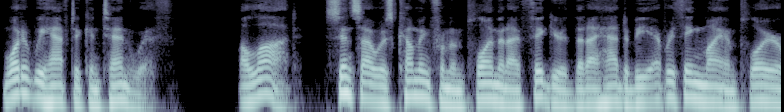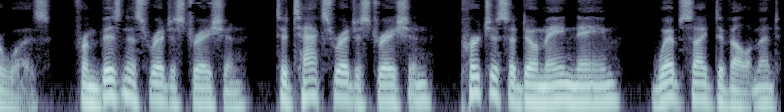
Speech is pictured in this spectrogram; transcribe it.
What did we have to contend with? A lot. Since I was coming from employment, I figured that I had to be everything my employer was, from business registration, to tax registration, purchase a domain name, website development,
